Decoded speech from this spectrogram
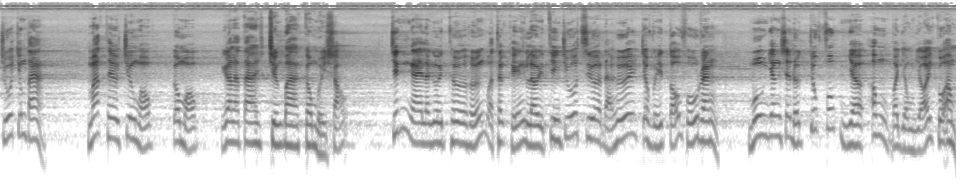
Chúa chúng ta. Matthew chương 1 câu 1 Galata chương 3 câu 16 Chính Ngài là người thừa hưởng và thực hiện lời Thiên Chúa xưa đã hứa cho vị tổ phụ rằng muôn dân sẽ được chúc phúc nhờ ông và dòng dõi của ông.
